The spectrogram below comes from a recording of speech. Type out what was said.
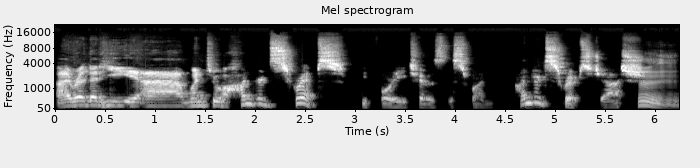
I read that he uh, went through 100 scripts before he chose this one. 100 scripts, Josh. Hmm.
